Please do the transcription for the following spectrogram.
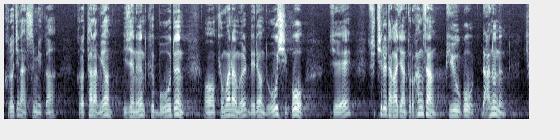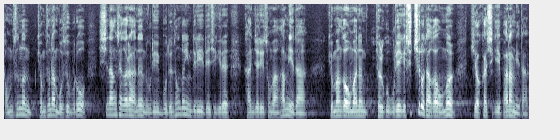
그러진 않습니까? 그렇다라면 이제는 그 모든 어, 교만함을 내려놓으시고 이제 수치를 당하지 않도록 항상 비우고 나누는 겸손한 겸손한 모습으로 신앙생활을 하는 우리 모든 성도님들이 되시기를 간절히 소망합니다. 교만과 오만은 결국 우리에게 수치로 다가옴을 기억하시기 바랍니다.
